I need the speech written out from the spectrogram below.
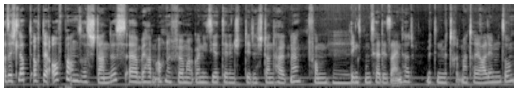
Also ich glaube, auch der Aufbau unseres Standes, äh, wir haben auch eine Firma organisiert, die den, die den Stand halt ne, vom hm. Dingsbums her designt hat, mit den Materialien und so.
